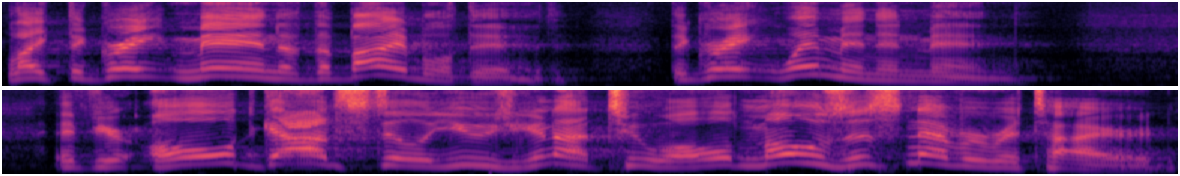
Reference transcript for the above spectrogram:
like the great men of the Bible did, the great women and men. If you're old, God still uses you. You're not too old. Moses never retired.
